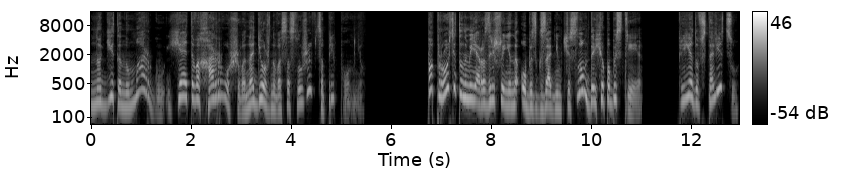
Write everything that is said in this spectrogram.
Но Гитану Маргу я этого хорошего, надежного сослуживца припомню. Попросит он у меня разрешение на обыск задним числом, да еще побыстрее. Приеду в столицу,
